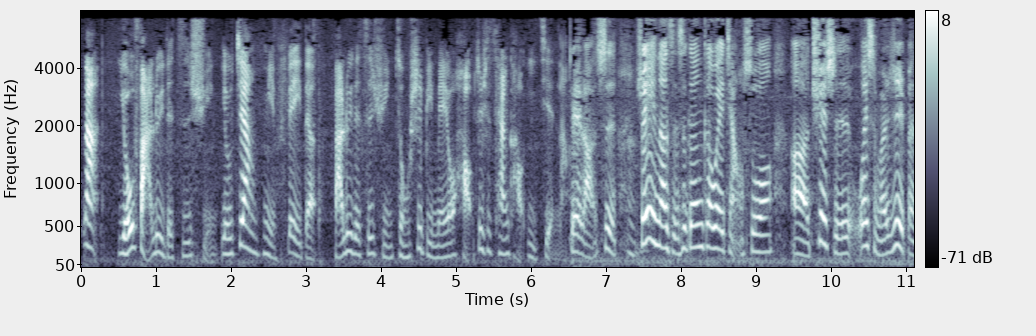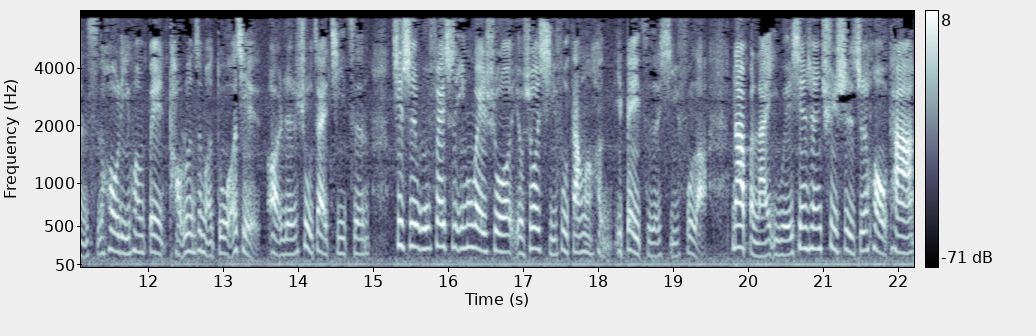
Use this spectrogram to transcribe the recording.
那有法律的咨询，有这样免费的法律的咨询，总是比没有好，这是参考意见啦。对了，是，所以呢，只是跟各位讲说，呃，确实，为什么日本死后离婚被讨论这么多，而且呃人数在激增，其实无非是因为说，有时候媳妇当了很一辈子的媳妇了，那本来以为先生去世之后，他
